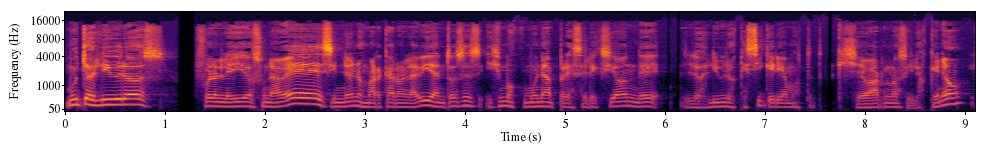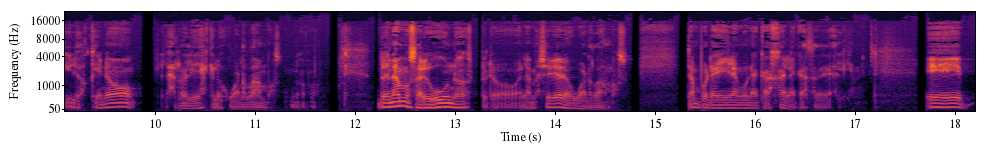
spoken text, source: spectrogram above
Muchos libros fueron leídos una vez y no nos marcaron la vida, entonces hicimos como una preselección de los libros que sí queríamos llevarnos y los que no, y los que no, la realidad es que los guardamos. ¿no? Donamos algunos, pero la mayoría los guardamos. Están por ahí en alguna caja en la casa de alguien. Eh,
